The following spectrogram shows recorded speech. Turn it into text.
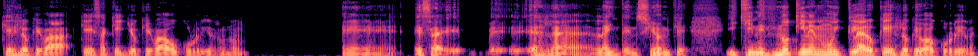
qué es lo que va, qué es aquello que va a ocurrir, ¿no? Eh, esa eh, es la, la, intención que... Y quienes no tienen muy claro qué es lo que va a ocurrir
